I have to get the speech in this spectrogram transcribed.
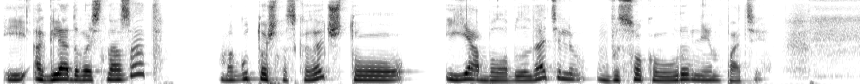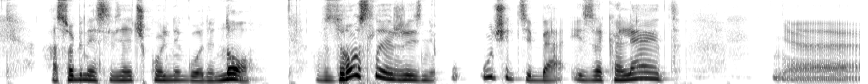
И оглядываясь назад, могу точно сказать, что и я был обладателем высокого уровня эмпатии. Особенно если взять школьные годы. Но взрослая жизнь учит тебя и закаляет, э,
